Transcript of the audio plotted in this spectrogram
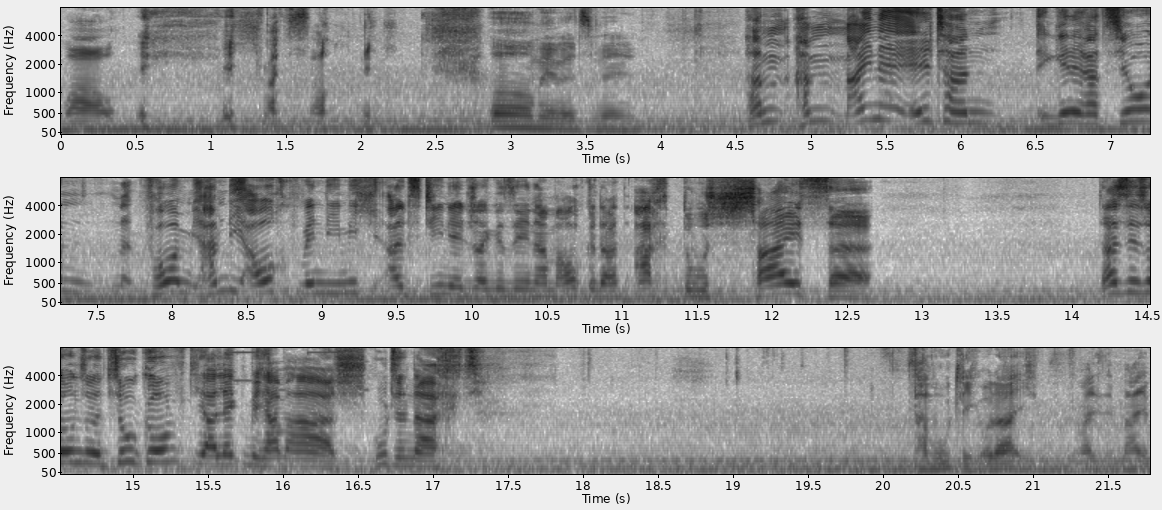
wow. ich weiß auch nicht. Oh, um Himmels Willen. Haben, haben meine Eltern Generation vor mir, haben die auch, wenn die mich als Teenager gesehen haben, auch gedacht, ach du Scheiße. Das ist unsere Zukunft, ja, leck mich am Arsch. Gute Nacht. Vermutlich, oder? Ich weiß nicht mal.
